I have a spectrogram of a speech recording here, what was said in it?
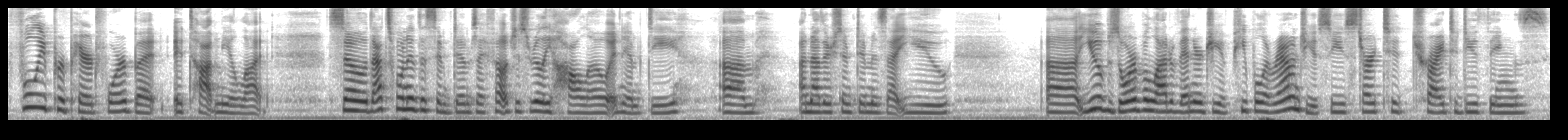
fully prepared for, but it taught me a lot. So that's one of the symptoms. I felt just really hollow and empty. Um, another symptom is that you uh, you absorb a lot of energy of people around you. So you start to try to do things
